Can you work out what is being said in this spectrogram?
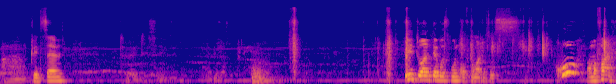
Uh, 27. 27. Maybe that's three. Eat one tablespoon of tomato sauce. Whew, I'm a fan.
